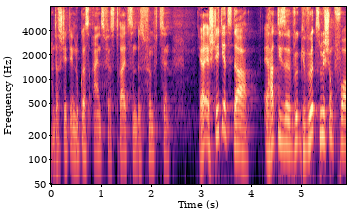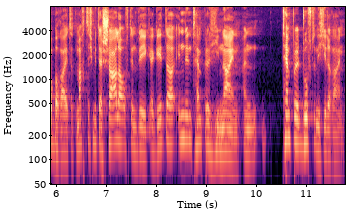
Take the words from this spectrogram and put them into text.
Und das steht in Lukas 1, Vers 13 bis 15. Ja, er steht jetzt da. Er hat diese Gewürzmischung vorbereitet, macht sich mit der Schale auf den Weg. Er geht da in den Tempel hinein. Ein Tempel durfte nicht jeder rein.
